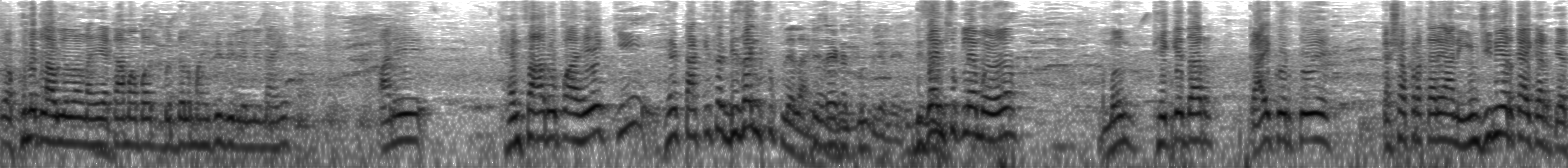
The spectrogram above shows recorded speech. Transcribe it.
किंवा फलक लावलेला नाही या कामाबद्दल माहिती दिलेली नाही. आणि ह्यांचा आरोप आहे की हे टाकीचं डिझाईन चुकलेलं आहे. डिझाईनच चुकलेलं आहे. डिझाईन चुकल्यामुळं मग ठेकेदार काय करतोय कशा प्रकारे आणि इंजिनियर काय करतात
